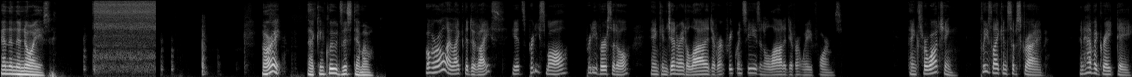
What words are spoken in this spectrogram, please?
And then the noise. All right, that concludes this demo. Overall, I like the device. It's pretty small, pretty versatile, and can generate a lot of different frequencies and a lot of different waveforms. Thanks for watching. Please like and subscribe, and have a great day.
